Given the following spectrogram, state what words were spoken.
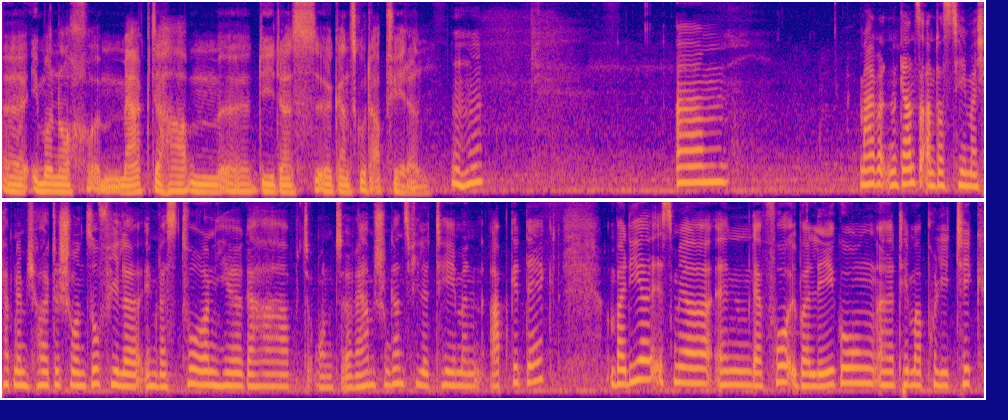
äh, immer noch äh, Märkte haben, die das ganz gut abfedern. Mhm. Ähm mal ein ganz anderes Thema. Ich habe nämlich heute schon so viele Investoren hier gehabt und äh, wir haben schon ganz viele Themen abgedeckt. Und bei dir ist mir in der Vorüberlegung äh, Thema Politik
